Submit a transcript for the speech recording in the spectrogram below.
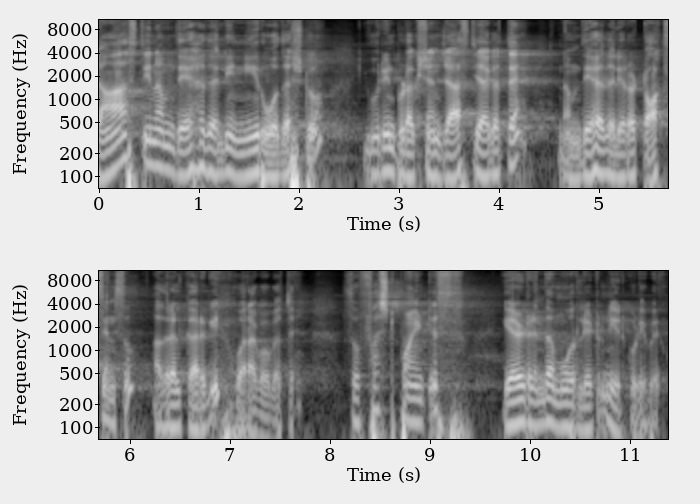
ಜಾಸ್ತಿ ನಮ್ಮ ದೇಹದಲ್ಲಿ ನೀರು ಹೋದಷ್ಟು ಯೂರಿನ್ ಪ್ರೊಡಕ್ಷನ್ ಜಾಸ್ತಿ ಆಗುತ್ತೆ. ನಮ್ಮ ದೇಹದಲ್ಲಿರೋ ಟಾಕ್ಸಿನ್ಸು ಅದರಲ್ಲಿ ಕರಗಿ ಹೊರಗೆ ಹೋಗುತ್ತೆ ಸೊ ಫಸ್ಟ್ ಪಾಯಿಂಟ್ ಇಸ್ ಎರಡರಿಂದ ಮೂರು ಲೀಟ್ರ್ ನೀರು ಕುಡಿಬೇಕು.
